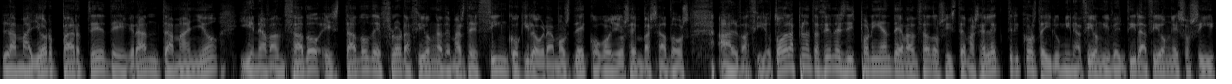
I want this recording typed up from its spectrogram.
la mayor parte de gran tamaño y en avanzado estado de floración, además de 5 kilogramos de cogollos envasados al vacío. Todas las plantaciones disponían de avanzados sistemas eléctricos, de iluminación y ventilación, eso sí,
